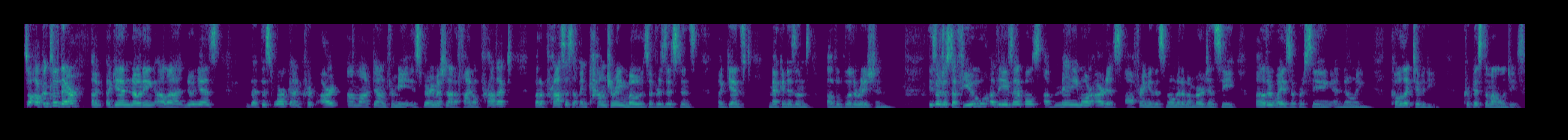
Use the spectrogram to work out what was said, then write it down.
So I'll conclude there, again, noting a la Nunez, that this work on crip art on lockdown for me is very much not a final product, but a process of encountering modes of resistance against mechanisms of obliteration. These are just a few of the examples of many more artists offering in this moment of emergency other ways of perceiving and knowing collectivity, cripistemologies,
